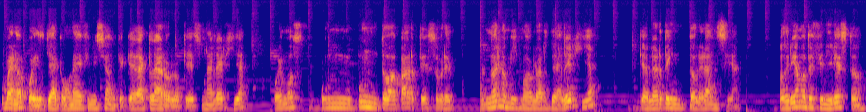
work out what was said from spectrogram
Bueno, pues ya con una definición que queda claro lo que es una alergia, podemos un punto aparte sobre, no es lo mismo hablar de alergia que hablar de intolerancia. ¿Podríamos definir esto?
